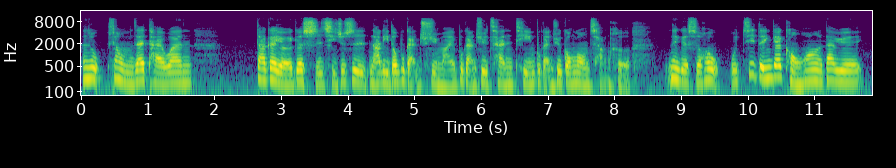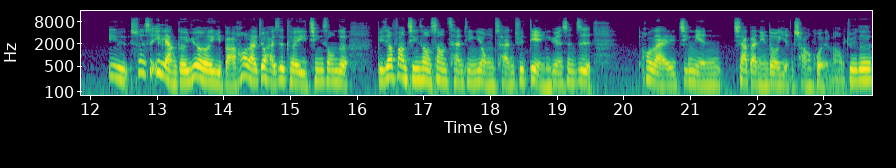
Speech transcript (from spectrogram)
但是像我们在台湾，大概有一个时期就是哪里都不敢去嘛，也不敢去餐厅，不敢去公共场合。那个时候我记得应该恐慌了大约。一算是一两个月而已吧，后来就还是可以轻松的，比较放轻松上餐厅用餐，去电影院，甚至后来今年下半年都有演唱会了嘛。我觉得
